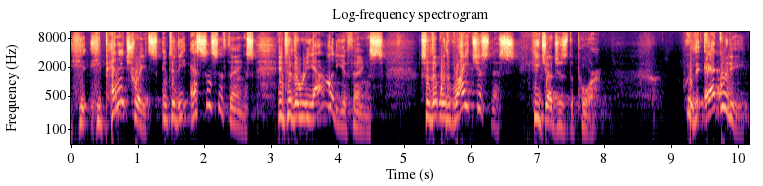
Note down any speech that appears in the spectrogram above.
he, he penetrates into the essence of things, into the reality of things, so that with righteousness he judges the poor. With equity,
